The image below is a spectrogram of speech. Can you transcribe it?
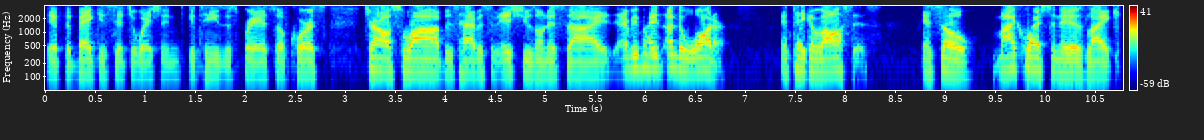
if the banking situation continues to spread. So, of course, Charles Schwab is having some issues on this side. Everybody's underwater and taking losses. And so, my question is like,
